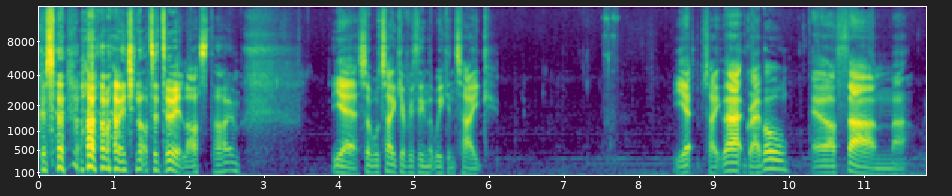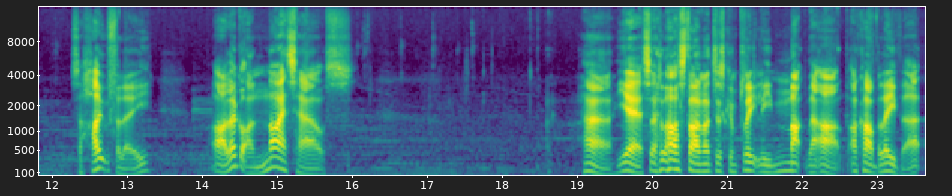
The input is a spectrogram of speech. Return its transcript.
Because I managed not to do it last time. Yeah, so we'll take everything that we can take. Yep, take that. Grab all. Our thumb. So hopefully... Oh, they've got a nice house. Huh, yeah, so last time I just completely mucked that up. I can't believe that.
